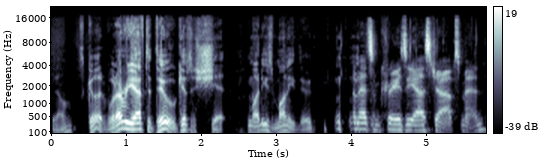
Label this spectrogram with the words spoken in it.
You know, it's good. Whatever you have to do, who gives a shit. Money's money, dude. I've had some crazy ass jobs, man.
